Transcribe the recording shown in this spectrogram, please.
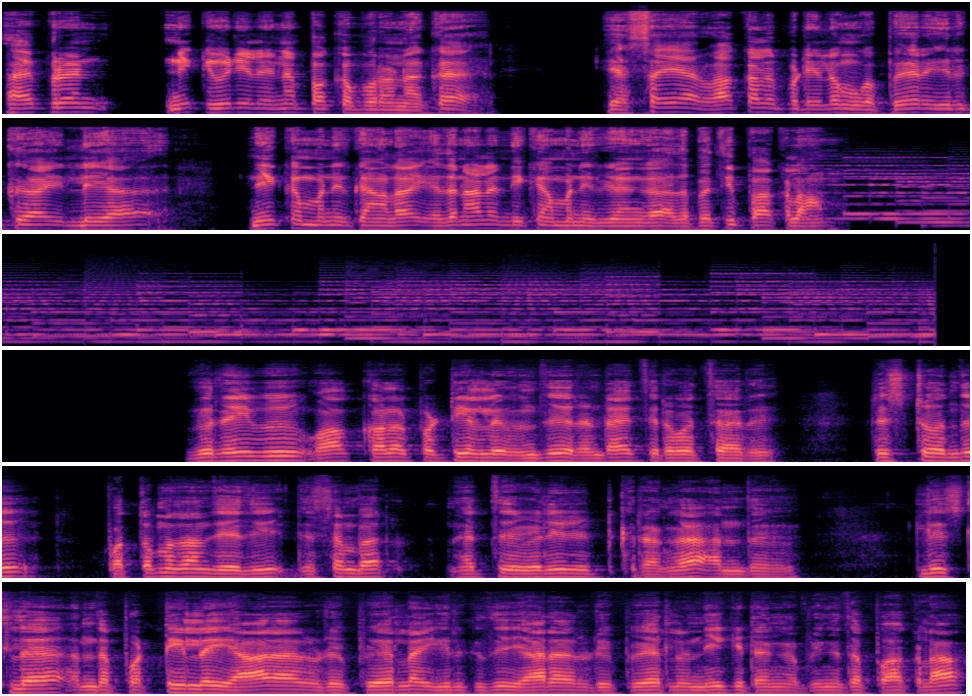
ஹாய் ஃப்ரெண்ட் இன்றைக்கி வீடியோவில் என்ன பார்க்க போகிறோன்னாக்கா எஸ்ஐஆர் வாக்காளர் பட்டியலில் உங்கள் பேர் இருக்கா இல்லையா நீக்கம் பண்ணியிருக்காங்களா எதனால் நீக்கம் பண்ணியிருக்காங்க அதை பற்றி பார்க்கலாம். விரைவு வாக்காளர் பட்டியலில் வந்து ரெண்டாயிரத்தி இருபத்தாறு லிஸ்ட்டு வந்து பத்தொன்பதாம் தேதி டிசம்பர் நேற்று வெளியிட்டிருக்கிறாங்க. அந்த லிஸ்ட்டில் அந்த பட்டியலில் யார் யாருடைய பேர்லாம் இருக்குது யார் யாருடைய பேரில் நீக்கிட்டாங்க அப்படிங்கிறத பார்க்கலாம்.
